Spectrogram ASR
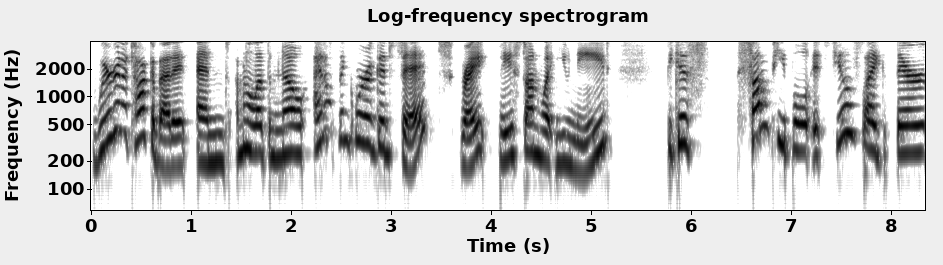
we're going to talk about it. And I'm going to let them know I don't think we're a good fit, right? Based on what you need. Because some people, it feels like they're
